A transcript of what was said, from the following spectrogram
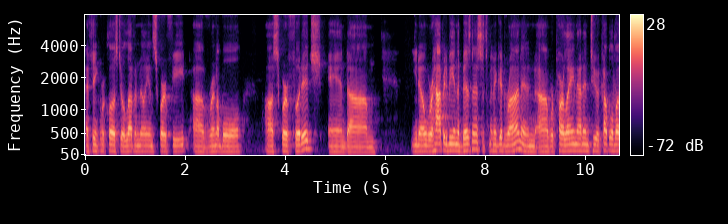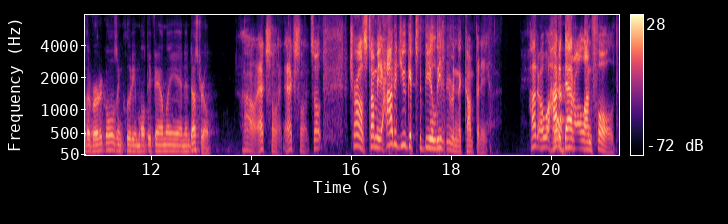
I think we're close to 11 million square feet of rentable uh, square footage. And, um, you know, we're happy to be in the business. It's been a good run, and uh, we're parlaying that into a couple of other verticals, including multifamily and industrial. Oh, excellent. Excellent. So, Charles, tell me, how did you get to be a leader in the company? How, how yeah. did that all unfold?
